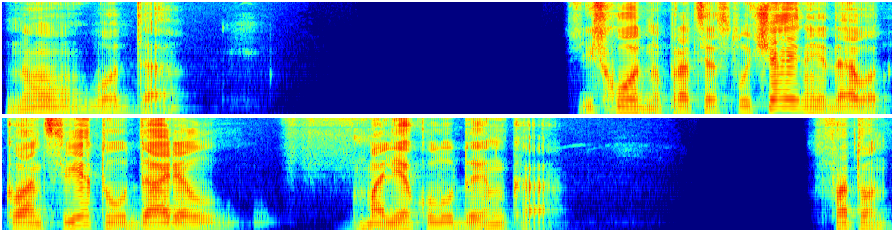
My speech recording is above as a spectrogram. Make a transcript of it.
ну, вот да. Исходно процесс случайный, да, вот квант света ударил в молекулу ДНК. Фотон.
